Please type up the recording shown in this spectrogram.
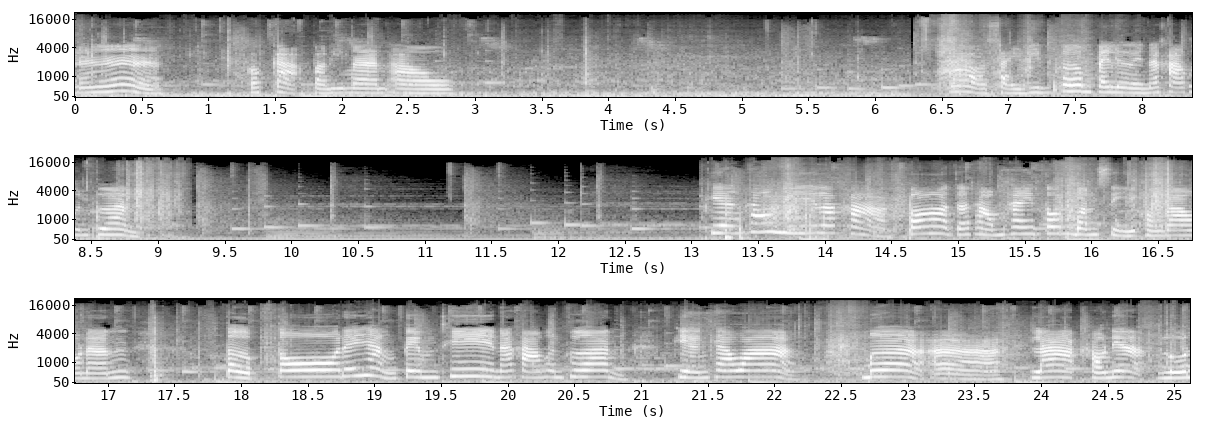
อ่าก็กะปริมาณเอา ก็ใส่ดินเพิ่มไปเลยนะคะเพื่อนๆ เพียงเท่านี้ละค่ะ ก็จะทำให้ต้นบอนสีของเรานั้น เติบโตได้อย่างเต็มที่นะคะเพื่อนๆ เพียงแค่ว่าเมื่ออ่ารากเขาเนี่ยล้น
